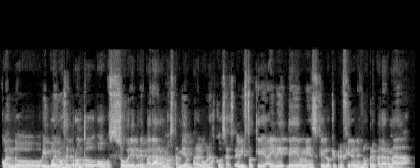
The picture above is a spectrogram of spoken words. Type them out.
cuando, y podemos de pronto o sobreprepararnos también para algunas cosas. He visto que hay DMs que lo que prefieren es no preparar nada,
